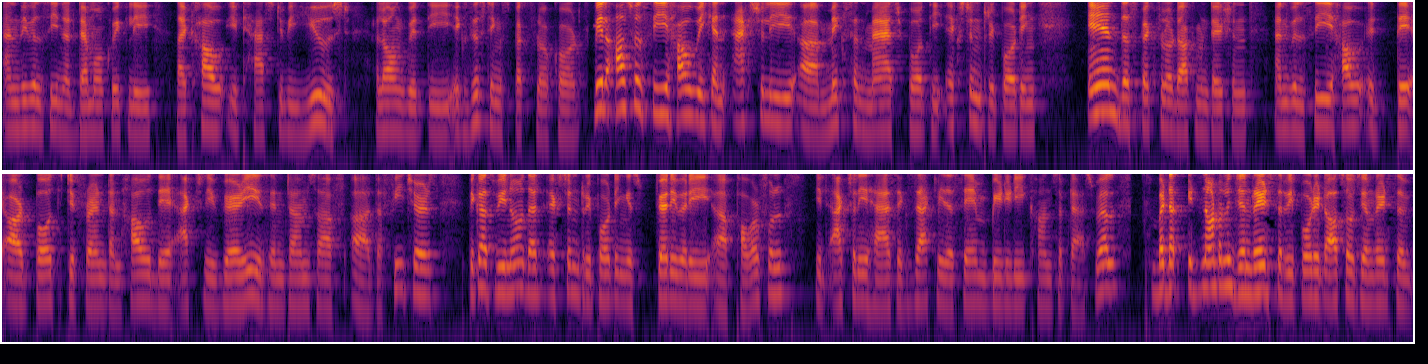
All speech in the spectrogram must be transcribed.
and we will see in a demo quickly like how it has to be used along with the existing SpecFlow code. We'll also see how we can actually uh, mix and match both the extent reporting and the SpecFlow documentation and we'll see how it, they are both different and how they actually varies in terms of uh, the features because we know that extent reporting is very very uh, powerful. It actually has exactly the same BDD concept as well. But it not only generates the report it also generates a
